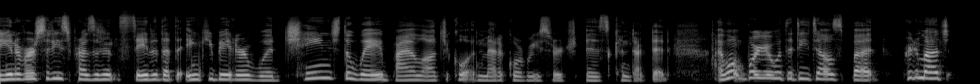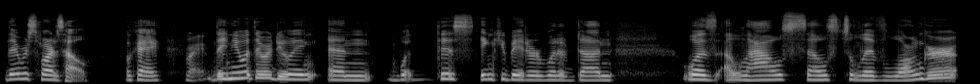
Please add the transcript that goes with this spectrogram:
university's president stated that the incubator would change the way biological and medical research is conducted. I won't bore you with the details, but pretty much they were smart as hell. Okay? Right. They knew what they were doing, and what this incubator would have done was allow cells to live longer,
